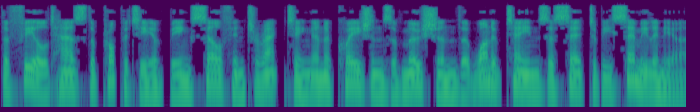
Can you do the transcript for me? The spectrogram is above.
the field has the property of being self-interacting and equations of motion that one obtains are said to be semilinear,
